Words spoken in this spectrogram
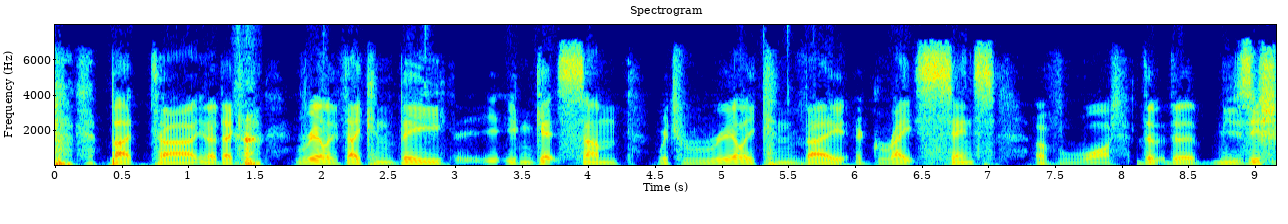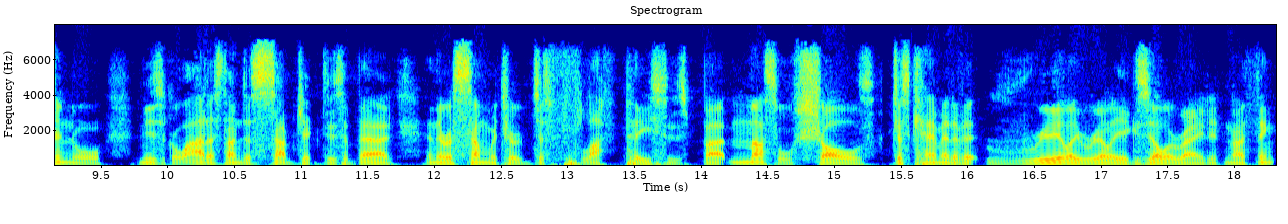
but uh, you know, they can really they can be. You can get some which really convey a great sense of what the, the musician or musical artist under subject is about. And there are some which are just fluff pieces, but Muscle Shoals just came out of it really, really exhilarated. And I think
